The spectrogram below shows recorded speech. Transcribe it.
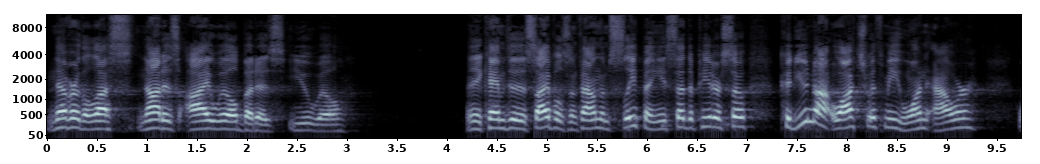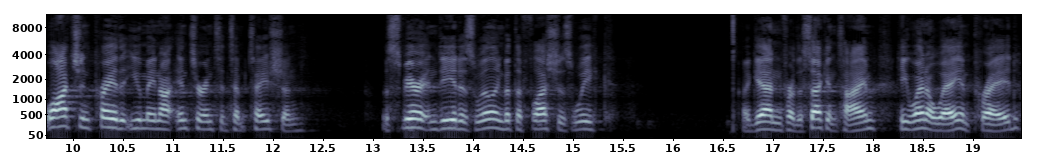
Nevertheless, not as I will, but as you will. Then he came to the disciples and found them sleeping. He said to Peter, So could you not watch with me one hour? Watch and pray that you may not enter into temptation. The spirit indeed is willing, but the flesh is weak. Again, for the second time, he went away and prayed,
